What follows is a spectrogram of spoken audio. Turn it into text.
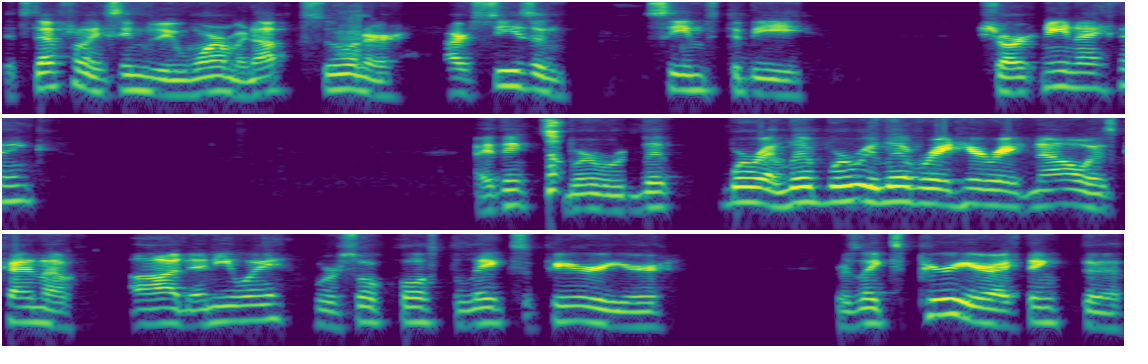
it's definitely seems to be warming up sooner. Our season seems to be shortening, I think. I think so, where we live, where I live, where we live right here, right now, is kind of odd. Anyway, we're so close to Lake Superior. There's Lake Superior. I think the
